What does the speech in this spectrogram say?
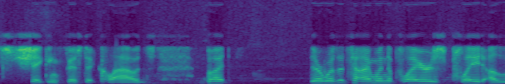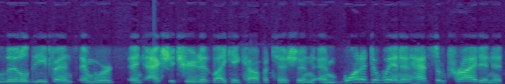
shaking fist at clouds, but there was a time when the players played a little defense and were and actually treated it like a competition and wanted to win and had some pride in it.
